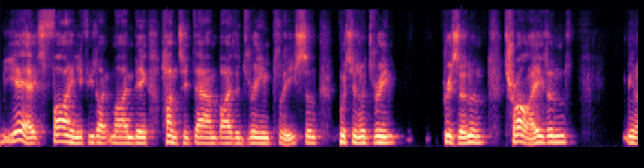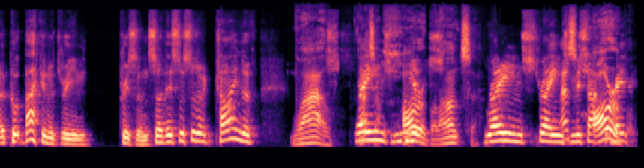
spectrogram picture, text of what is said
yeah, it's fine if you don't mind being hunted down by the dream police and put in a dream prison and tried and, you know, put back in a dream prison." So there's a sort of kind of wow strange, That's horrible mis- answer. Strange, strange That's misapprehension. Horrible.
